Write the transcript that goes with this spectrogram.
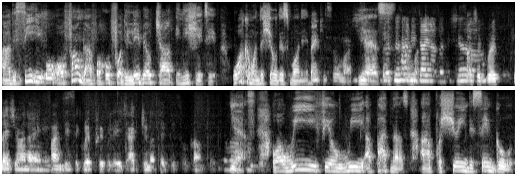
uh, the CEO or founder for Hope for the Label Child Initiative. Welcome on the show this morning. Thank you so much. Yes. Good to have you join us on the show. Such a great pleasure, and I find this a great privilege. I do not take this for. Yes. Well, we feel we are partners are pursuing the same goal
